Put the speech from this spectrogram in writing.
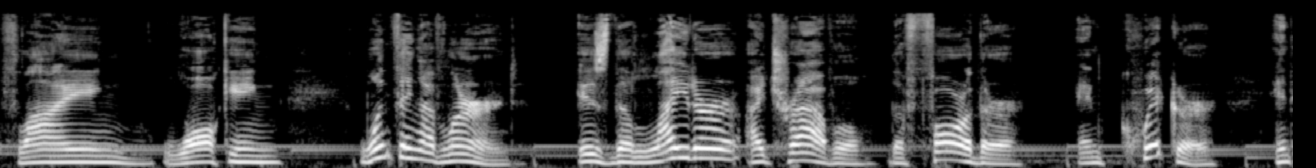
flying, walking, one thing I've learned is the lighter I travel, the farther and quicker and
